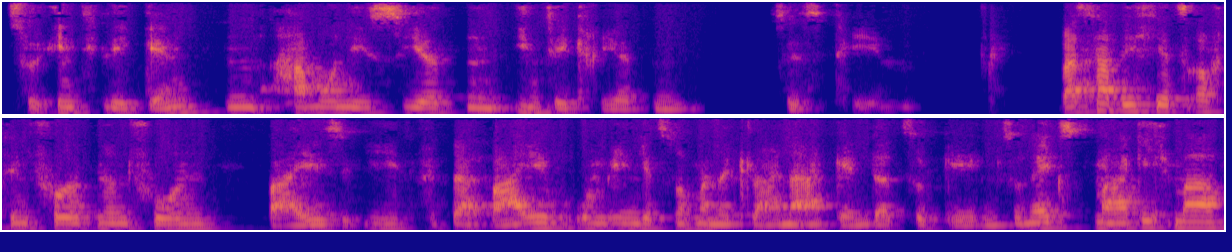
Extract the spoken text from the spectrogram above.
zu intelligenten, harmonisierten, integrierten Systemen. Was habe ich jetzt auf den folgenden Folien bei, dabei, um Ihnen jetzt nochmal eine kleine Agenda zu geben? Zunächst mag ich mal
